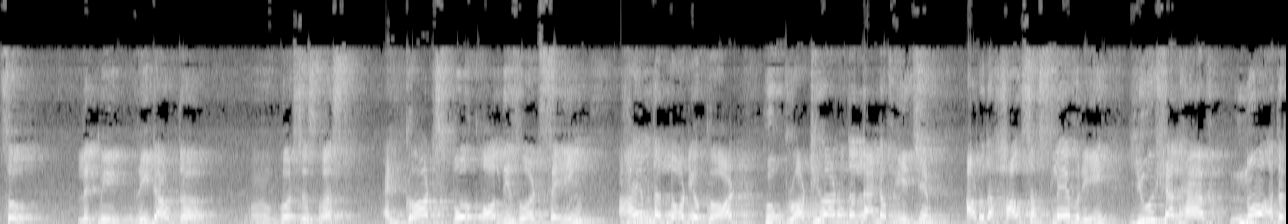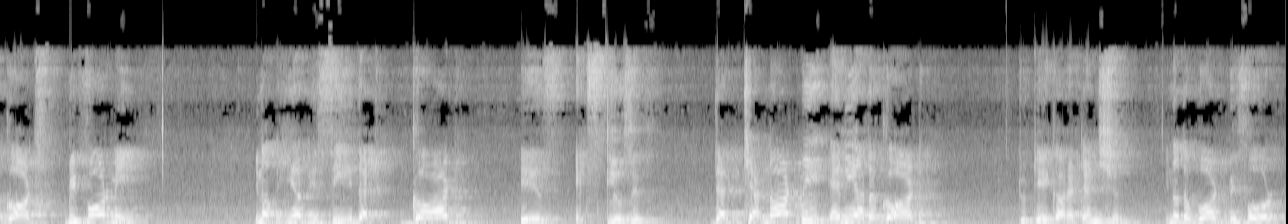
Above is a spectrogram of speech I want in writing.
So, let me read out the uh, verses first. And God spoke all these words, saying, I am the Lord your God who brought you out of the land of Egypt, out of the house of slavery. You shall have no other gods before me. You know, here we see that God is exclusive. There cannot be any other God to take our attention. You know, the word before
